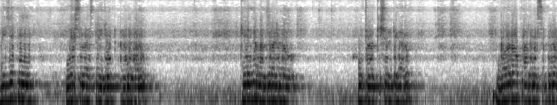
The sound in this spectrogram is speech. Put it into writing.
BJP national vice president Aruna గారు కేంద్ర మంత్రివర్యులు మిత్రుడు కిషన్ రెడ్డి గారు గౌరవ పార్లమెంట్ సభ్యులు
